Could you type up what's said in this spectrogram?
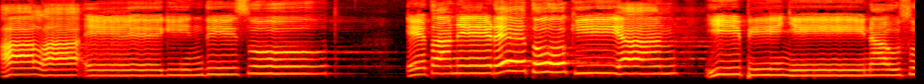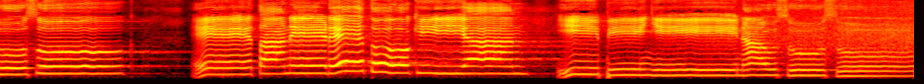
ala egin dizut, eta nere tokian ipini nauzuzuk, eta nere tokian ipini nauzuzuk.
